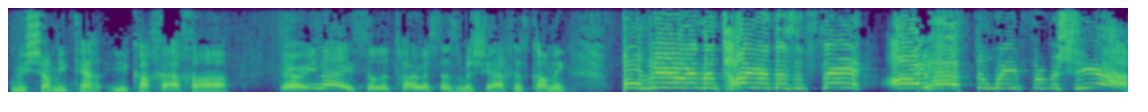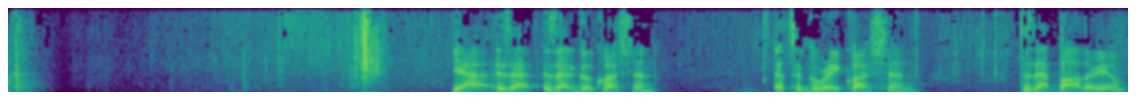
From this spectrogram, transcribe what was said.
misham. Very nice. So the Torah says Mashiach is coming. But where in the Torah does it say, I have to wait for Mashiach? Yeah? Is that, is that a good question? That's a great question. Does that bother you?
